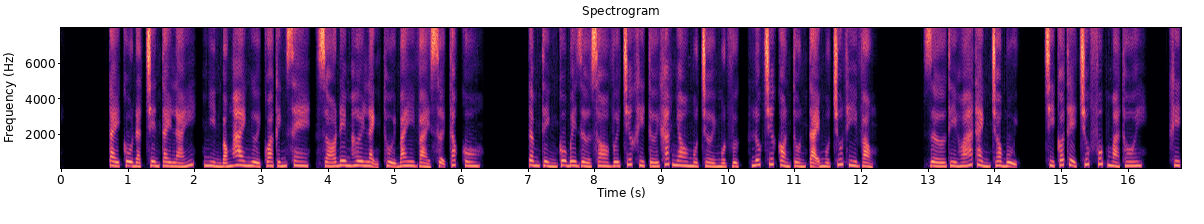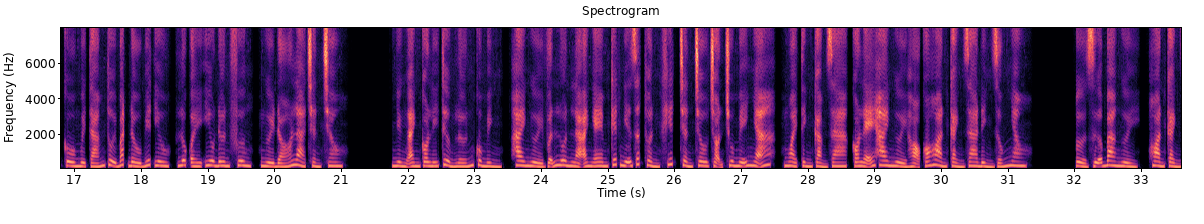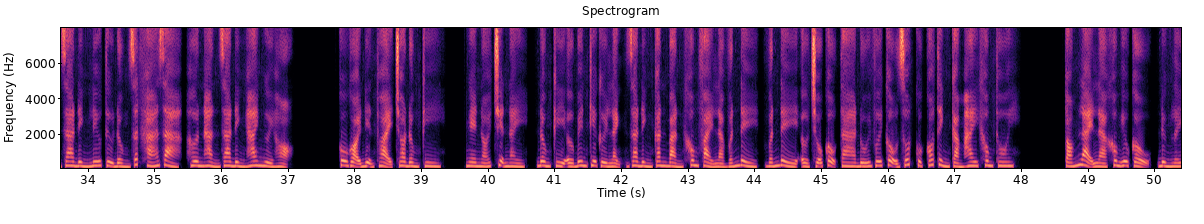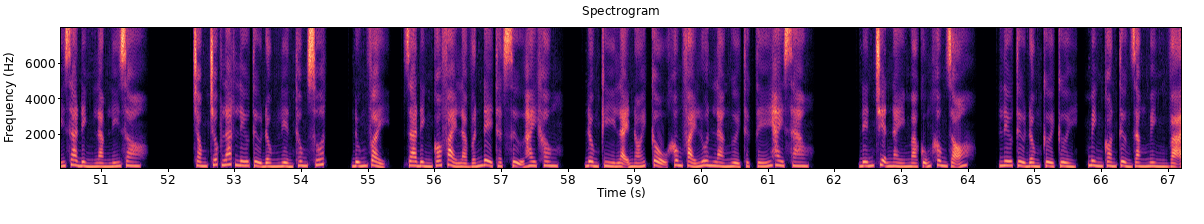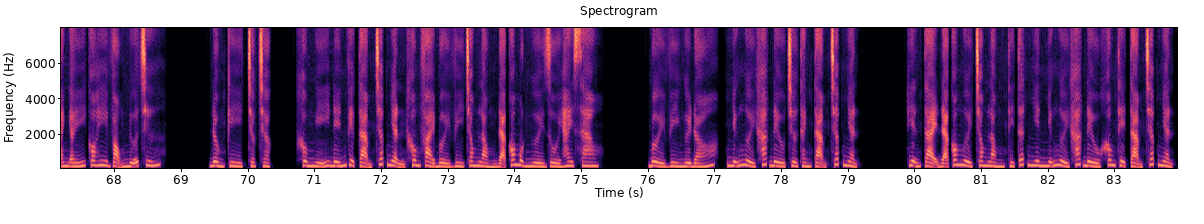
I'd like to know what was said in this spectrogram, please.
Tay cô đặt trên tay lái, nhìn bóng hai người qua kính xe, gió đêm hơi lạnh thổi bay vài sợi tóc cô. Tâm tình cô bây giờ so với trước khi tới khác nhau một trời một vực, lúc trước còn tồn tại một chút hy vọng. Giờ thì hóa thành cho bụi, chỉ có thể chúc phúc mà thôi. Khi cô 18 tuổi bắt đầu biết yêu, lúc ấy yêu đơn phương, người đó là Trần Châu. Nhưng anh có lý tưởng lớn của mình, hai người vẫn luôn là anh em kết nghĩa rất thuần khiết. Trần Châu chọn Chu Mễ Nhã, ngoài tình cảm ra, có lẽ hai người họ có hoàn cảnh gia đình giống nhau. Ở giữa ba người, hoàn cảnh gia đình Lưu Tử Đồng rất khá giả, hơn hẳn gia đình hai người họ. Cô gọi điện thoại cho Đồng Kỳ. Nghe nói chuyện này, Đồng Kỳ ở bên kia cười lạnh gia đình căn bản không phải là vấn đề, vấn đề ở chỗ cậu ta đối với cậu rốt cuộc có tình cảm hay không thôi. Tóm lại là không yêu cậu, đừng lấy gia đình làm lý do. Trong chốc lát Lưu Tử Đồng liền thông suốt. Đúng vậy, gia đình có phải là vấn đề thật sự hay không? Đồng Kỳ lại nói cậu không phải luôn là người thực tế hay sao? Đến chuyện này mà cũng không rõ. Lưu Tử Đồng cười cười, mình còn tưởng rằng mình và anh ấy có hy vọng nữa chứ. Đồng Kỳ chật chật, không nghĩ đến việc tạm chấp nhận không phải bởi vì trong lòng đã có một người rồi hay sao? Bởi vì người đó, những người khác đều trở thành tạm chấp nhận. Hiện tại đã có người trong lòng thì tất nhiên những người khác đều không thể tạm chấp nhận.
